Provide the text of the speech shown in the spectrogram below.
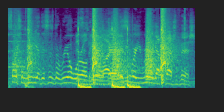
Social media. This is the real world here. Okay? This is where you really got to catch a fish.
